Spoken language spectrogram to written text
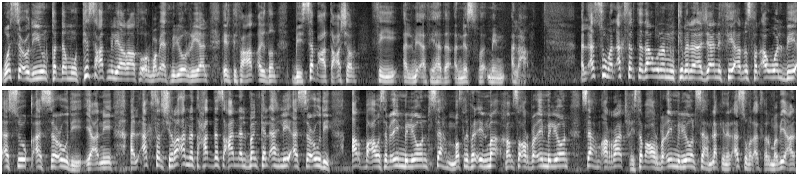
والسعوديون قدموا 9 مليارات و400 مليون ريال ارتفاعات أيضا ب 17 في المئة في هذا النصف من العام. الأسهم الأكثر تداولا من قبل الأجانب في النصف الأول بالسوق السعودي. يعني الأكثر شراء نتحدث عن البنك الأهلي السعودي. 74 مليون سهم مصرف الإنماء 45 مليون سهم الراجحي 47 مليون سهم. لكن الأسهم الأكثر مبيعا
